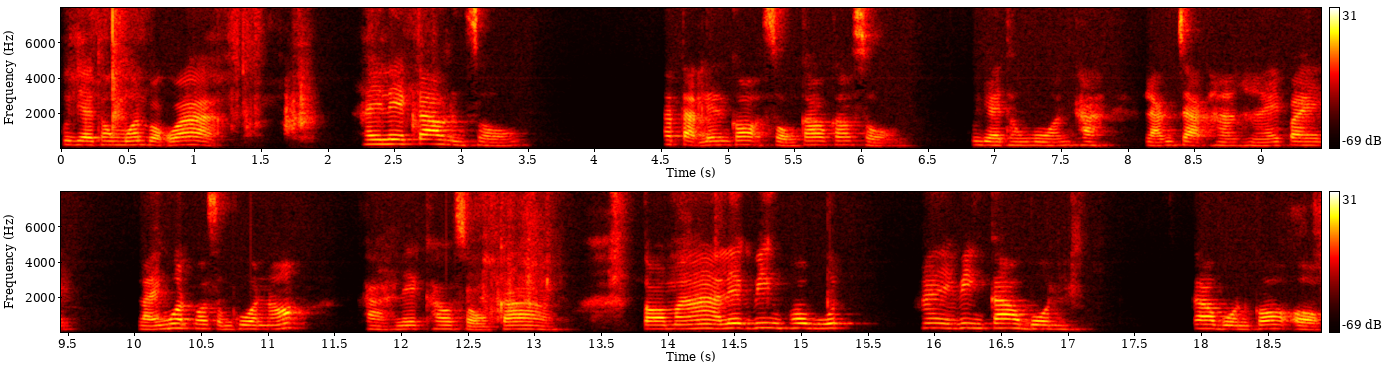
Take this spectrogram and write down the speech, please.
คุณยายทองม้วนบอกว่า ให้เลขเก้าหนึ่งสองถ้าตัดเล่นก็สองเก้าเก้าสองคุณยายทองม้วนค่ะ หลังจากห่างหายไปหลายงวดพอสมควรเนาะค่ะ เลขเข้าสองเก้า ต่อมาเลขวิ่งพ่อวุฒิให้วิ่งเก้าบนเก้าบนก็ออก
